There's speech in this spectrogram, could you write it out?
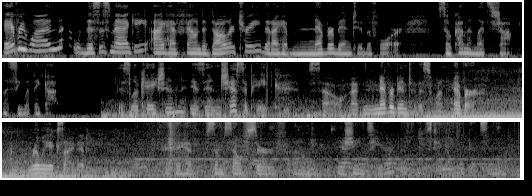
Hey everyone, this is Maggie. I have found a Dollar Tree that I have never been to before. So come and let's shop. Let's see what they got. This location is in Chesapeake. So I've never been to this one ever. I'm really excited. Right, they have some self-serve um, machines here. Let's take a look at some more.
